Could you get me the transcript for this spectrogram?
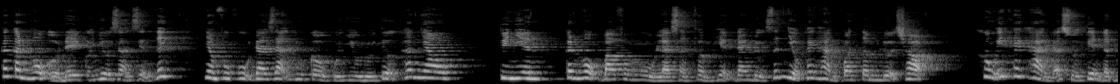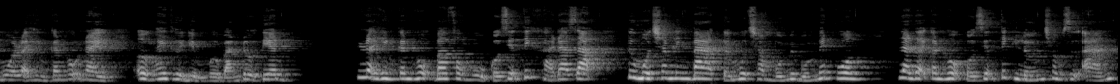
Các căn hộ ở đây có nhiều dạng diện tích nhằm phục vụ đa dạng nhu cầu của nhiều đối tượng khác nhau. Tuy nhiên, căn hộ 3 phòng ngủ là sản phẩm hiện đang được rất nhiều khách hàng quan tâm lựa chọn. Không ít khách hàng đã xuống tiền đặt mua loại hình căn hộ này ở ngay thời điểm mở bán đầu tiên. Loại hình căn hộ 3 phòng ngủ có diện tích khá đa dạng, từ 103 tới 144 m2, là loại căn hộ có diện tích lớn trong dự án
